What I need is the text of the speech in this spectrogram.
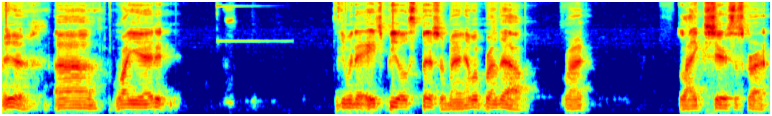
yeah uh while you're at it give me the HBO special man help a brother out right like, share, subscribe.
